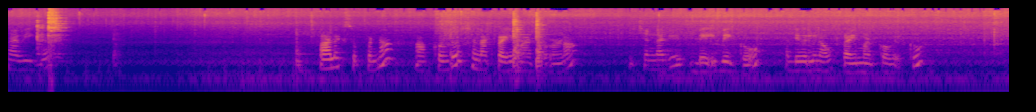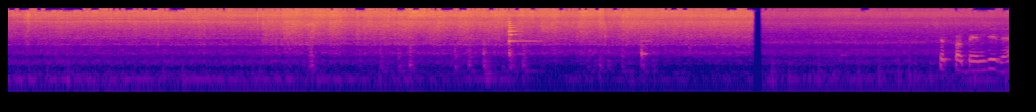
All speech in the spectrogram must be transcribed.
ನಾವೀಗ ಪಾಲಕ್ ಸೊಪ್ಪನ್ನು ಹಾಕ್ಕೊಂಡು ಚೆನ್ನಾಗಿ ಫ್ರೈ ಮಾಡ್ಕೊಳ್ಳೋಣ. ಚೆನ್ನಾಗಿ ಬೇಯಬೇಕು. ಅಲ್ಲಿವರೆಗೂ ನಾವು ಫ್ರೈ ಮಾಡ್ಕೋಬೇಕು. ಸ್ವಲ್ಪ ಬೆಂದಿದೆ.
